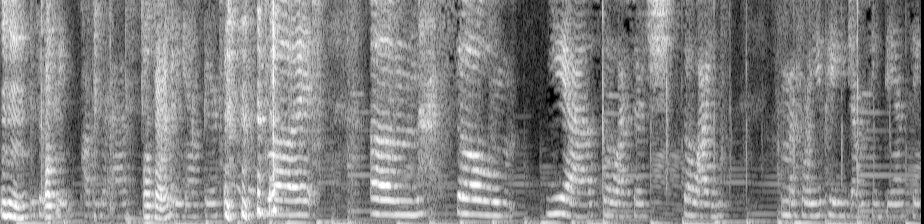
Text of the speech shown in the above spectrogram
Mm-hmm. it's a Okay. pretty popular app. Okay. Just putting it out there. but um, so yeah, so I searched. So I on my for you page, I would see dancing,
